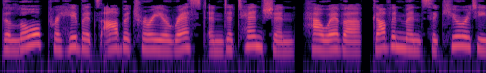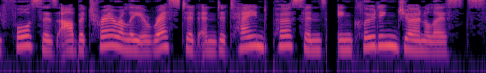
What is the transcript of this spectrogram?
The law prohibits arbitrary arrest and detention, however, government security forces arbitrarily arrested and detained persons, including journalists.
